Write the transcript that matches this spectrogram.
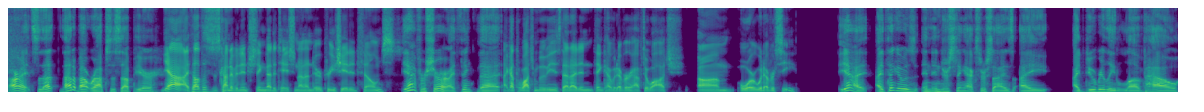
all right so that that about wraps us up here yeah. I thought this was kind of an interesting meditation on underappreciated films. yeah for sure i think that I got to watch movies that I didn't think I would ever have to watch, um, or would ever see. yeah I, I think it was an interesting exercise i i do really love how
